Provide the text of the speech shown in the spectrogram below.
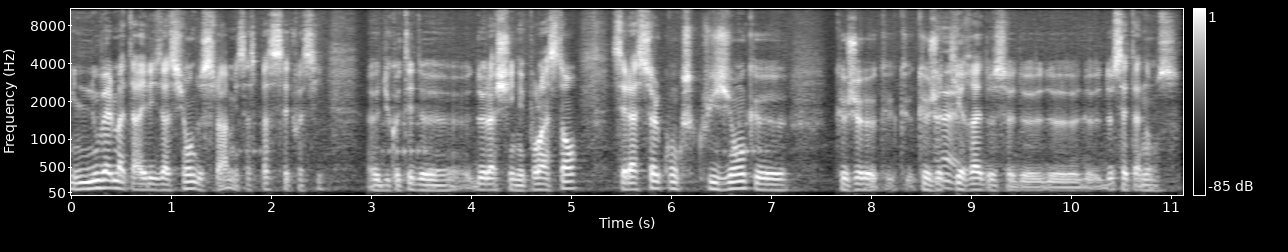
une, nouvelle matérialisation de cela, mais ça se passe cette fois-ci euh, du côté de, de, la Chine. Et pour l'instant, c'est la seule conclusion que, que je, que, que je tirerai de, ce, de, de cette annonce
